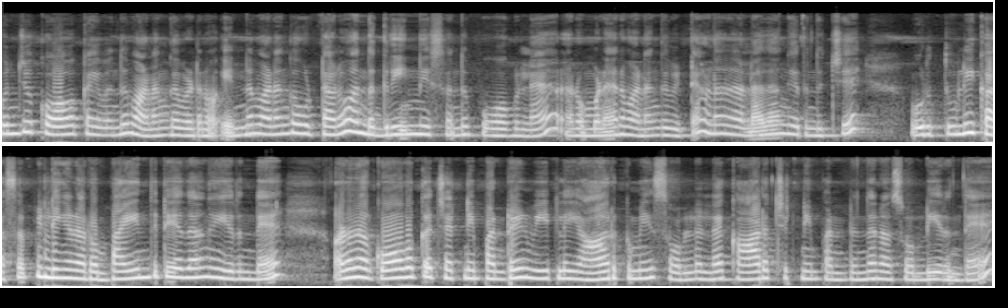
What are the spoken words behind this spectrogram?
கொஞ்சம் கோவக்காய் வந்து வணங்க விடணும். என்ன வணங்க விட்டாலும் அந்த க்ரீன்னஸ் வந்து போகலை. நான் ரொம்ப நேரம் வணங்க விட்டேன். ஆனால் நல்லா தாங்க இருந்துச்சு. ஒரு துளி கசப்பு இல்லைங்க நான் ரொம்ப பயந்துட்டே தாங்க இருந்தேன். ஆனால் நான் கோவக்காய் சட்னி பண்ணுறேன்னு வீட்டில் யாருக்குமே சொல்லலை. கார சட்னி பண்ணுறேன்னு தான் நான் சொல்லியிருந்தேன்.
